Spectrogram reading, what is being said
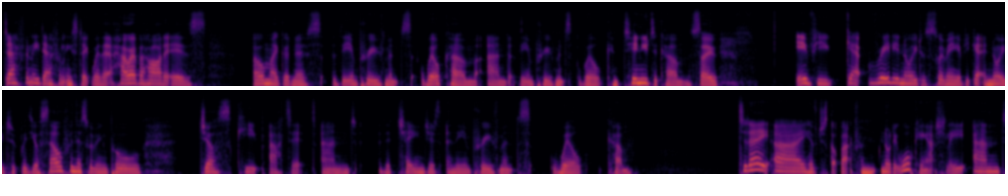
Definitely, definitely stick with it. However hard it is, oh my goodness, the improvements will come and the improvements will continue to come. So, if you get really annoyed with swimming, if you get annoyed with yourself in the swimming pool, just keep at it and the changes and the improvements will come. Today, I have just got back from Nordic walking actually, and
